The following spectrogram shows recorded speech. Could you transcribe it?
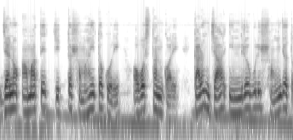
যেন আমাতে চিত্ত সমাহিত করে অবস্থান করে, কারণ যার ইন্দ্রিয়গুলি সংযত,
